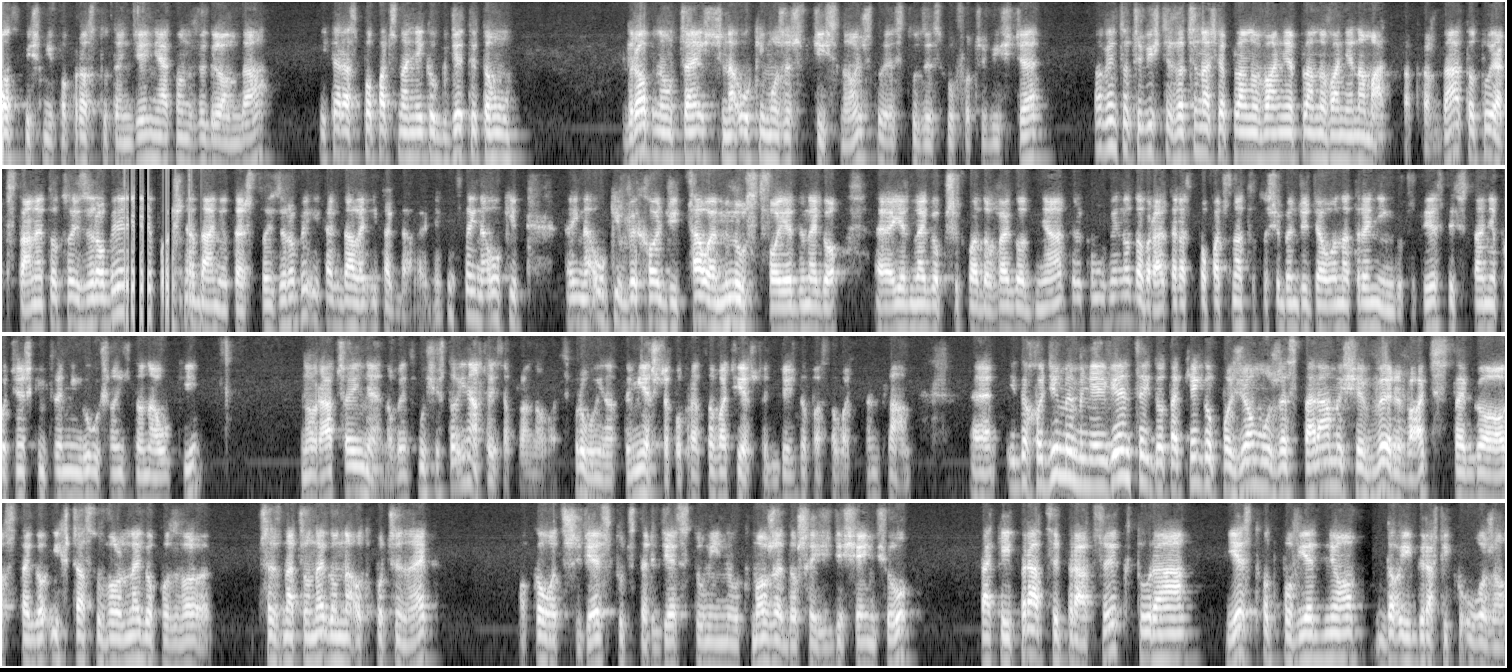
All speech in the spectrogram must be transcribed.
rozpisz mi po prostu ten dzień, jak on wygląda i teraz popatrz na niego, gdzie ty tą drobną część nauki możesz wcisnąć, tu jest cudzysłów oczywiście, no więc oczywiście zaczyna się planowanie, planowanie na maksa, prawda? To tu jak wstanę, to coś zrobię, po śniadaniu też coś zrobię i tak dalej, i tak dalej. Więc tej nauki, tej nauki wychodzi całe mnóstwo jednego, e, jednego przykładowego dnia, tylko mówię, no dobra, ale teraz popatrz na to, co się będzie działo na treningu. Czy ty jesteś w stanie po ciężkim treningu usiąść do nauki? No raczej nie, no więc musisz to inaczej zaplanować. Spróbuj nad tym jeszcze popracować, jeszcze gdzieś dopasować ten plan. E, I dochodzimy mniej więcej do takiego poziomu, że staramy się wyrwać z tego, z tego ich czasu wolnego przeznaczonego na odpoczynek około 30-40 minut, może do 60 takiej pracy, pracy, która jest odpowiednio do ich grafiku ułożona.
